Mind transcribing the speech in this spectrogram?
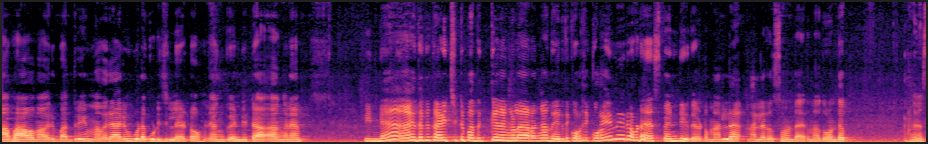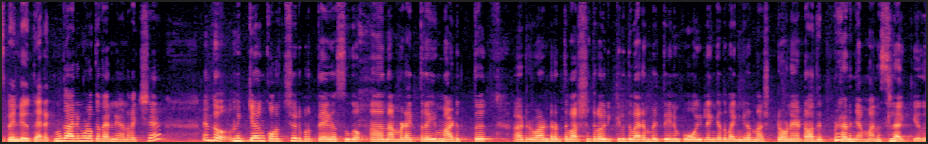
ആ ഭാവം അവർ ഭദ്രയും അവരാരും കൂടെ കുടിച്ചില്ല കേട്ടോ. ഞങ്ങൾക്ക് വേണ്ടിയിട്ട് അങ്ങനെ പിന്നെ ഇതൊക്കെ കഴിച്ചിട്ട് പതുക്കെ ഞങ്ങൾ ഇറങ്ങാൻ നേരത്തെ കുറച്ച് കുറേ നേരം അവിടെ സ്പെൻഡ് ചെയ്തു കേട്ടോ. നല്ല നല്ല രസമുണ്ടായിരുന്നു. അതുകൊണ്ട് സ്പെൻഡ് ചെയ്തു. തിരക്കും കാര്യങ്ങളൊക്കെ തന്നെയാണ്. പക്ഷേ എന്തോ നിൽക്കാൻ കുറച്ചൊരു പ്രത്യേക സുഖം. നമ്മുടെ ഇത്രയും അടുത്ത് ട്രിവാൻഡ്രത്ത് വർഷത്തിൽ ഒരിക്കലും ഇത് വരുമ്പോഴത്തേനും പോയില്ലെങ്കിൽ അത് ഭയങ്കര നഷ്ടമാണ് കേട്ടോ. അതിപ്പോഴാണ് ഞാൻ മനസ്സിലാക്കിയത്.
